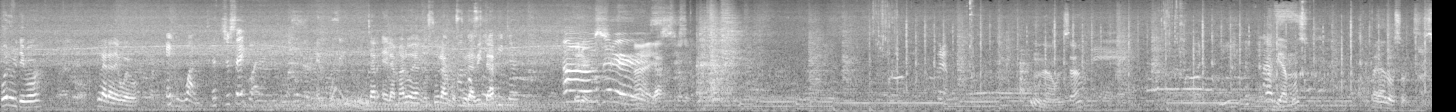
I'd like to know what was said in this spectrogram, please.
por último, clara de huevo. Egg white. It's just egg white. Echar el amargo de angostura, angostura Angostura bitter. bitter. Oh, Bitters. bitter. Ya. Nice. Una onza. Y cambiamos para dos onzas.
